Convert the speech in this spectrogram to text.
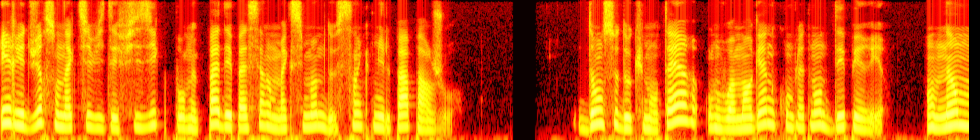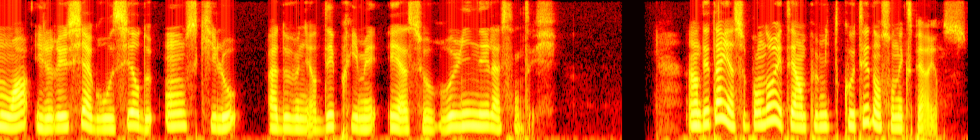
et réduire son activité physique pour ne pas dépasser un maximum de 5000 pas par jour. Dans ce documentaire, on voit Morgan complètement dépérir. En un mois, il réussit à grossir de 11 kilos, à devenir déprimé et à se ruiner la santé. Un détail a cependant été un peu mis de côté dans son expérience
